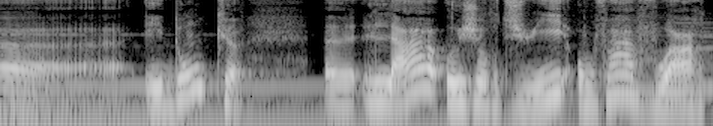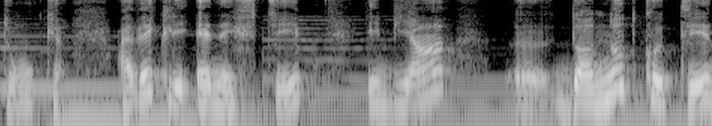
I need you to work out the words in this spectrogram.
Euh, et donc, euh, là, aujourd'hui, on va avoir donc, avec les NFT, eh bien, d'un autre côté,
